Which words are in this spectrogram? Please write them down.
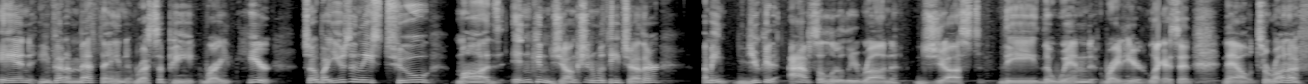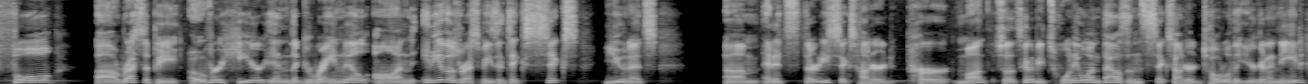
and you've got a methane recipe right here. So by using these two mods in conjunction with each other, I mean, you could absolutely run just the the wind right here. Like I said, now to run a full uh, recipe over here in the grain mill on any of those recipes, it takes six units um, and it's 3600 per month. So that's going to be 21600 total that you're going to need.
